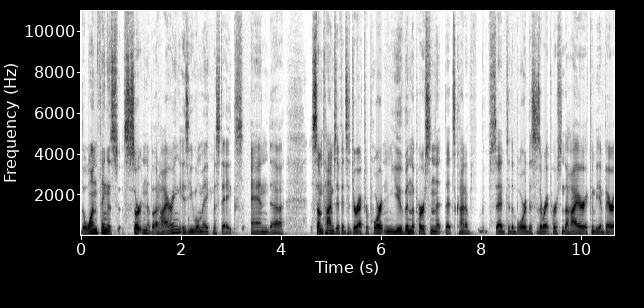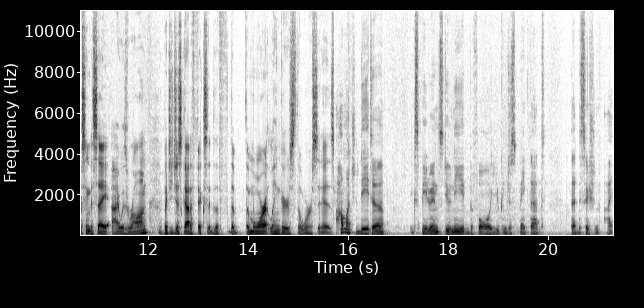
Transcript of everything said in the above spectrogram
The one thing that's certain about hiring is you will make mistakes. And uh, sometimes if it's a direct report and you've been the person that, that's kind of said to the board, this is the right person to hire, it can be embarrassing to say, I was wrong, but you just got to fix it. The, the, the more it lingers, the worse it is. How much data experience do you need before you can just make that that decision? I,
